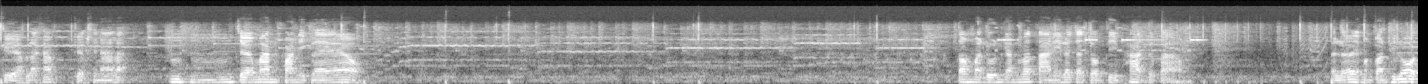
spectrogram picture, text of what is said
เกือบแล้วครับ เกือบชนะละ อือหือ เจอมั่นควันอีกแล้ว ต้องมาลุ้นกันว่าตานี้เราจะโจมตีพลาดหรือเปล่าไปเลยมังกรพิโรธ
